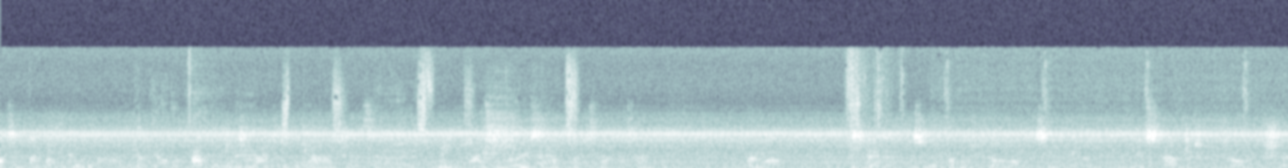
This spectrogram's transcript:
Captain, I'd like to go to the home. I interact with uh, the characters and maybe find some clues to help us understand what's. Very well. Miss Bennett, Miss Worf, I want you to go along and see if we can reestablish control of the ship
